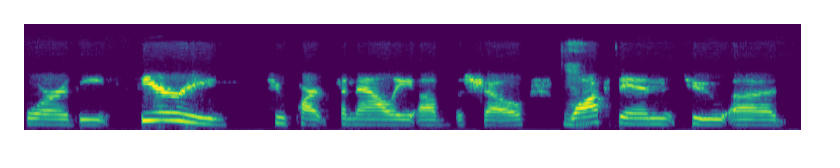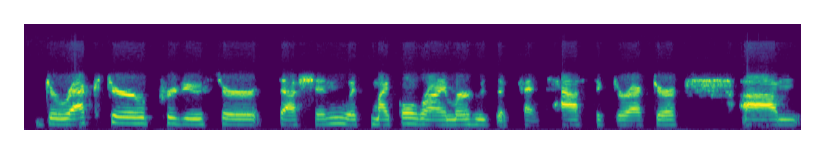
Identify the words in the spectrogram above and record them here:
for the series two part finale of the show. Yeah. Walked in to a director producer session with Michael Rymer, who's a fantastic director. Um,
